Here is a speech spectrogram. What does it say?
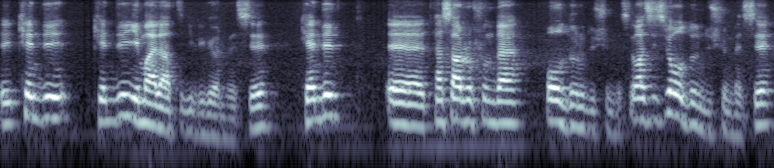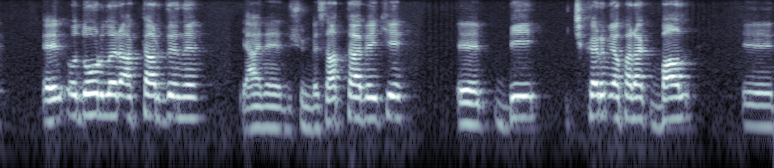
e, kendi kendi imalatı gibi görmesi, kendi e, tasarrufunda olduğunu düşünmesi, vasisi olduğunu düşünmesi, e, o doğruları aktardığını yani düşünmesi. Hatta belki e, bir çıkarım yaparak bal e,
